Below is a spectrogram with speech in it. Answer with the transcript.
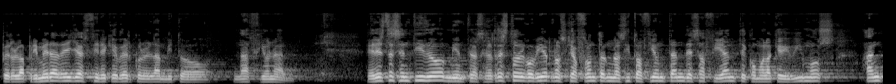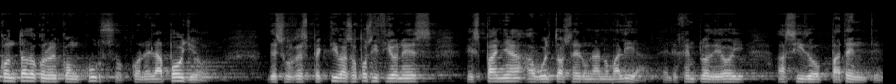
Pero la primera de ellas tiene que ver con el ámbito nacional. En este sentido, mientras el resto de gobiernos que afrontan una situación tan desafiante como la que vivimos han contado con el concurso, con el apoyo de sus respectivas oposiciones, España ha vuelto a ser una anomalía. El ejemplo de hoy ha sido patente.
